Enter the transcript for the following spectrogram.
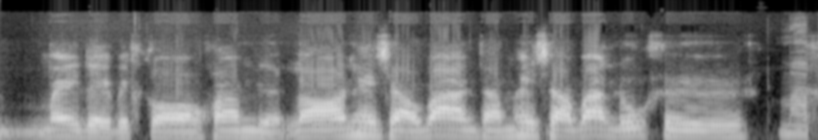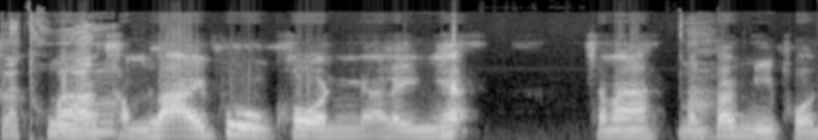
ำไม่ได้ไปก่อความเดือดร้อนให้ชาวบ้านทำให้ชาวบ้านรู้คือ มาประท้วมางทำลายผู้คนอะไรเงี้ยใช่ไหมมันก็มีผล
